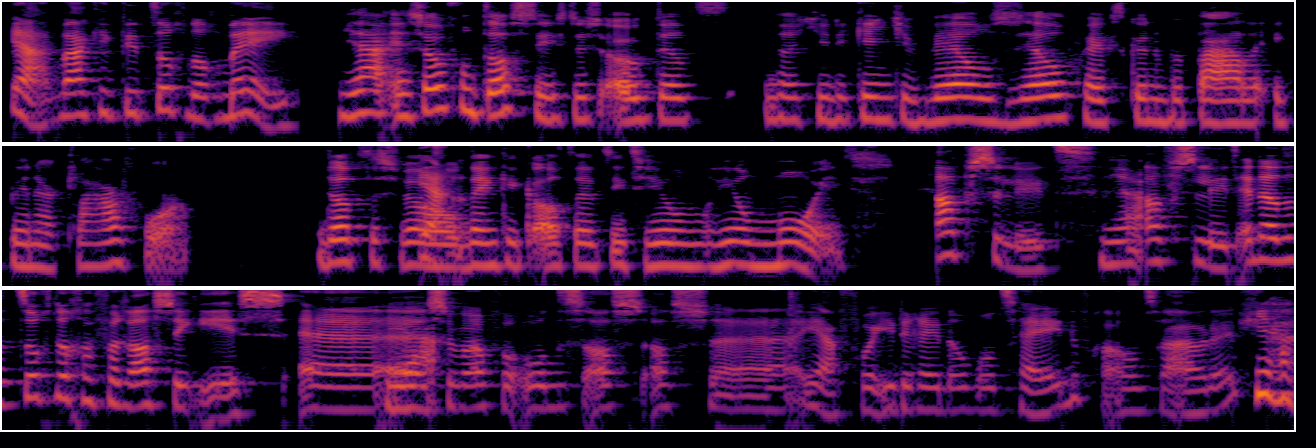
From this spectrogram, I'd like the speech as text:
ja, maak ik dit toch nog mee? Ja, en zo fantastisch dus ook dat, dat jullie kindje wel zelf heeft kunnen bepalen, ik ben er klaar voor. Dat is wel, Ja. denk ik, altijd iets heel, heel moois. Absoluut. Ja. Absoluut. En dat het toch nog een verrassing is. Eh, Ja. Zowel voor ons als, als eh, ja, voor iedereen om ons heen, vooral onze ouders. Ja.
